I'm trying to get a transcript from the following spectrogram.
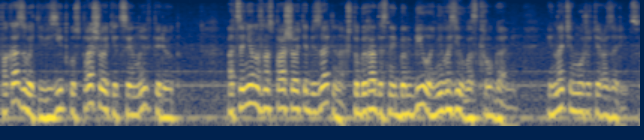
показывайте визитку, спрашивайте цену и вперед. О цене нужно спрашивать обязательно, чтобы радостный бомбила не возил вас кругами – иначе можете разориться.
